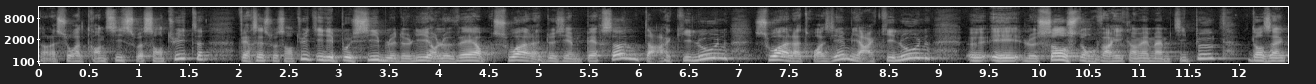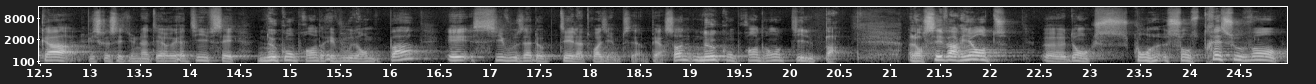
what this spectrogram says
dans la Sourate 36, 68, verset 68, il est possible de lire le verbe soit à la deuxième personne, tarakilun, soit à la troisième, yarakilun, euh, et le sens donc varie quand même un petit peu. Dans un cas, puisque c'est une interrogative, c'est ne comprendrez-vous donc pas? Et si vous adoptez la troisième personne, ne comprendront-ils pas? Alors, ces variantes euh, donc, sont très souvent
